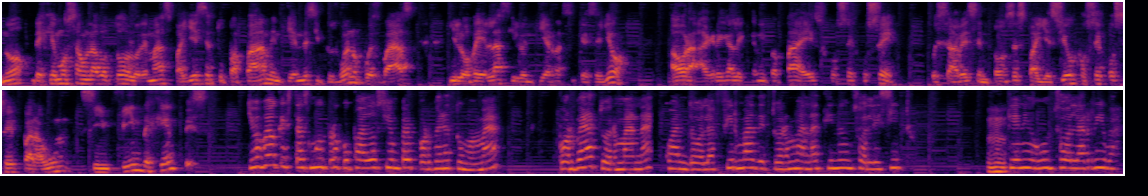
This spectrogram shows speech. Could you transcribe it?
¿no? Dejemos a un lado todo lo demás, fallece tu papá, ¿me entiendes? Y pues bueno, pues vas y lo velas y lo entierras y qué sé yo. Ahora, agrégale que mi papá es José José, pues sabes, entonces falleció José José para un sinfín de gentes. Yo veo que estás muy preocupado siempre por ver a tu mamá, por ver a tu hermana, cuando la firma de tu hermana tiene un solecito tiene un sol arriba.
